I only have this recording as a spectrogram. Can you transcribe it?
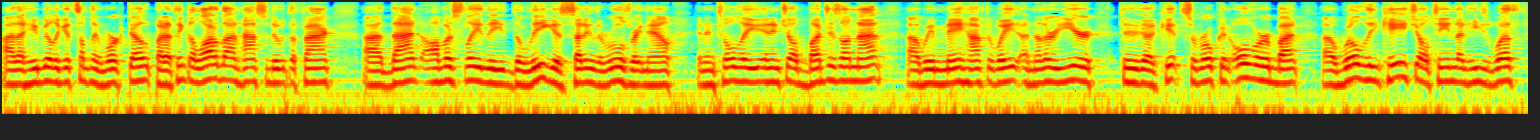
uh, that he'll be able to get something worked out. But I think a lot of that has to do with the fact uh, that obviously the, the league is setting the rules right now, and until the NHL budges on that, uh, we may have to wait another year to uh, get Sorokin over. But uh, will the KHL team that he's with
